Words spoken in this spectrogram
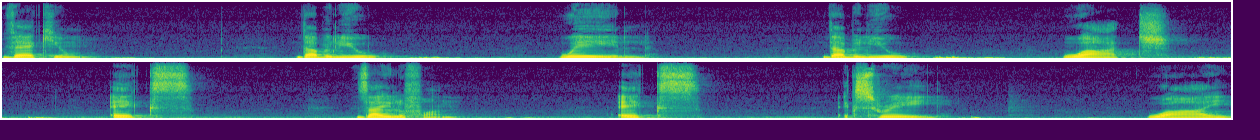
vacuum W whale W watch X xylophone X X-ray Y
